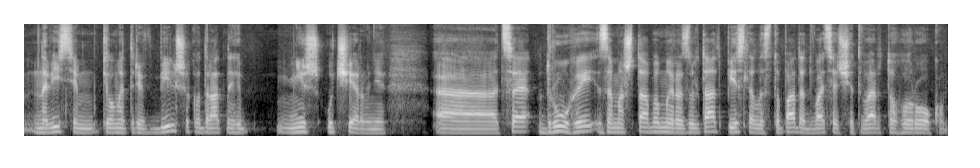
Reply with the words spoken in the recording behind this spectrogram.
на 8 кілометрів більше квадратних ніж у червні. Е, Це другий за масштабами результат після листопада 24-го року.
